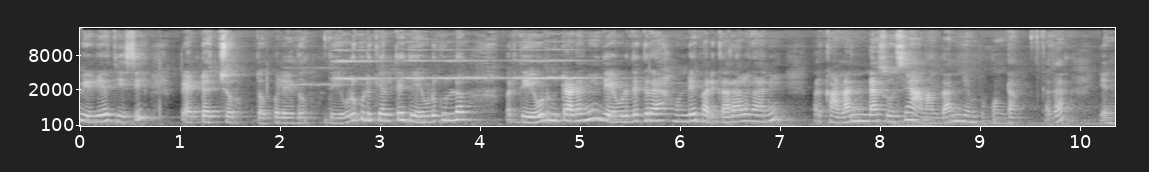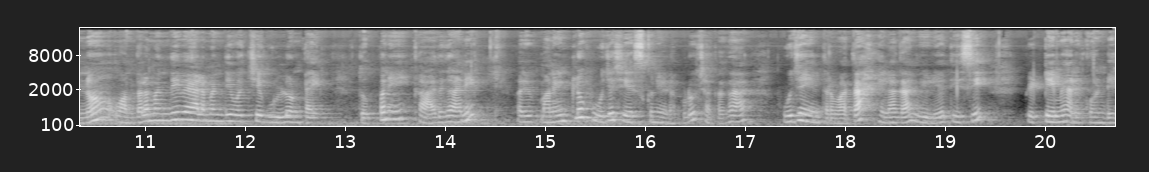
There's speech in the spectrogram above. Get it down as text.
వీడియో తీసి పెట్టచ్చు. తప్పులేదు దేవుడి గుడికి వెళ్తే దేవుడి గుడిలో మరి దేవుడు ఉంటాడని దేవుడి దగ్గర ఉండే పరికరాలు కానీ మరి కళ్ళ నిండా చూసి ఆనందాన్ని నింపుకుంటాం కదా? ఎన్నో వందల మంది వేల మంది వచ్చే గుళ్ళు ఉంటాయి. దుప్పని కాదు కానీ మరి మన ఇంట్లో పూజ చేసుకునేటప్పుడు చక్కగా పూజ అయిన తర్వాత ఇలాగా వీడియో తీసి పెట్టేమే అనుకోండి.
